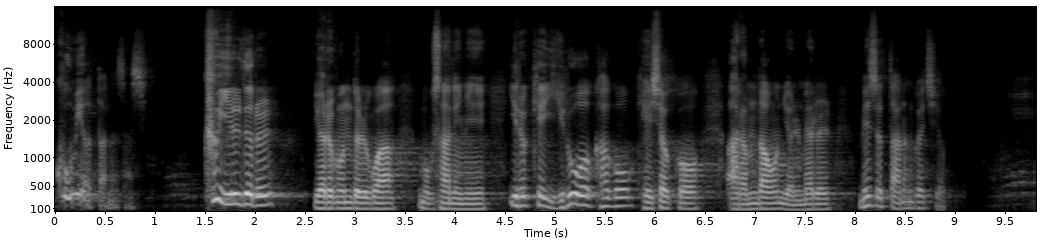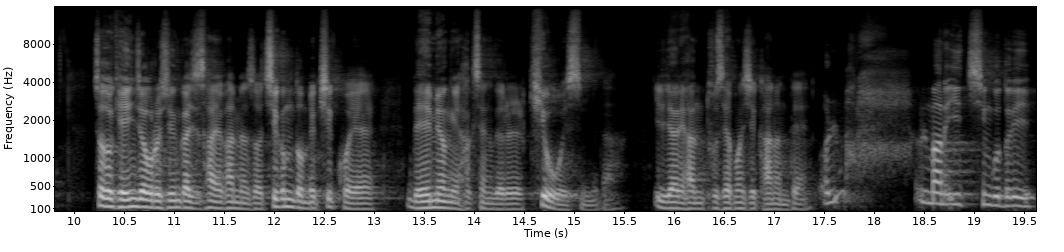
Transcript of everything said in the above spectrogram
꿈이었다는 사실. 그 일들을 여러분들과 목사님이 이렇게 이루어가고 계셨고 아름다운 열매를 맺었다는 거죠. 저도 개인적으로 지금까지 사역하면서 지금도 멕시코에 4명의 학생들을 키우고 있습니다. 1년에 한 두세 번씩 가는데 얼마나 얼마나 이 친구들이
